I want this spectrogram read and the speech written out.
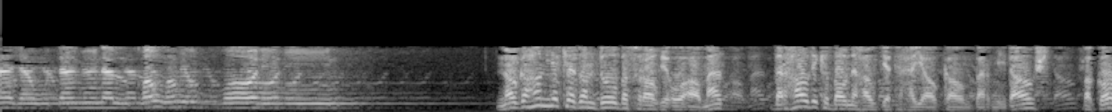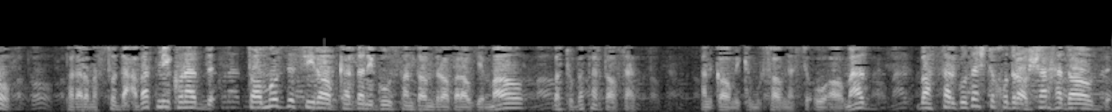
نجوت من القوم الظالمين. ناگهان یکی از آن دو به سراغ او آمد در حالی که با نهایت حیا گام برمی داشت و گفت پدرم از تو دعوت می کند تا مزد سیراب کردن گوسفندان را برای ما به تو بپردازد. هنگامی که موسی نست او آمد و سرگذشت خود را شرح داد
